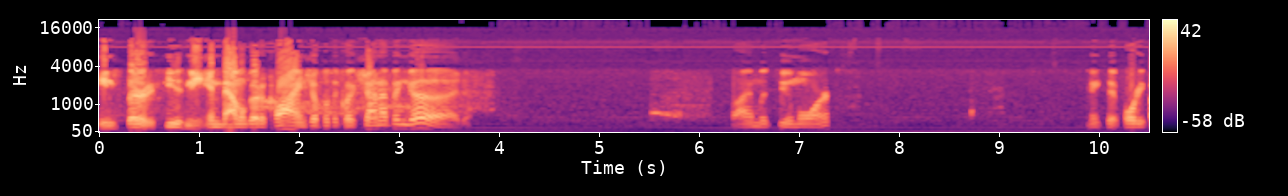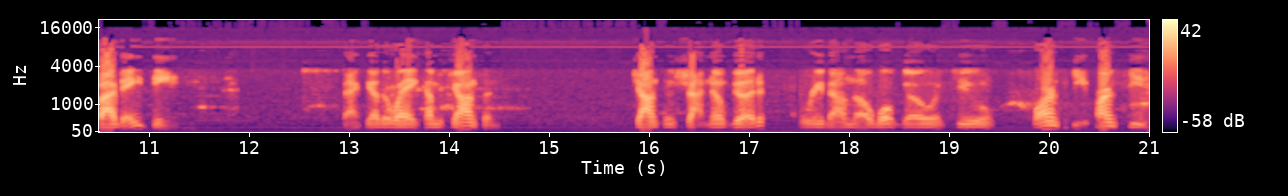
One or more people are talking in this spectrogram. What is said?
Team's third, excuse me. Inbound will go to Klein. She'll put the quick shot up and good. Klein with two more. Makes it 45 to 18. Back the other way comes Johnson. Johnson's shot no good. Rebound though will go to Barnsky. Barnsky's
